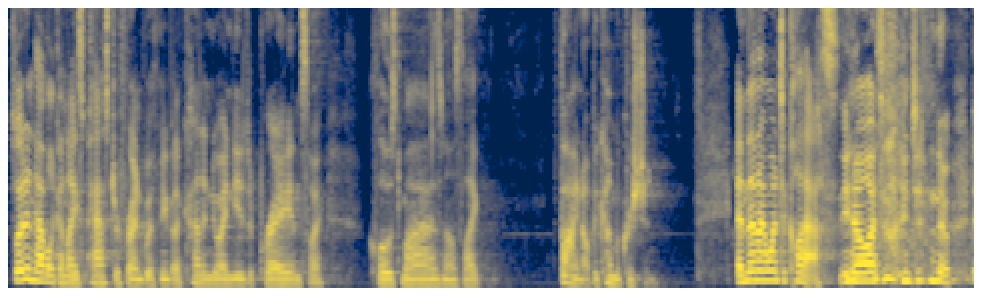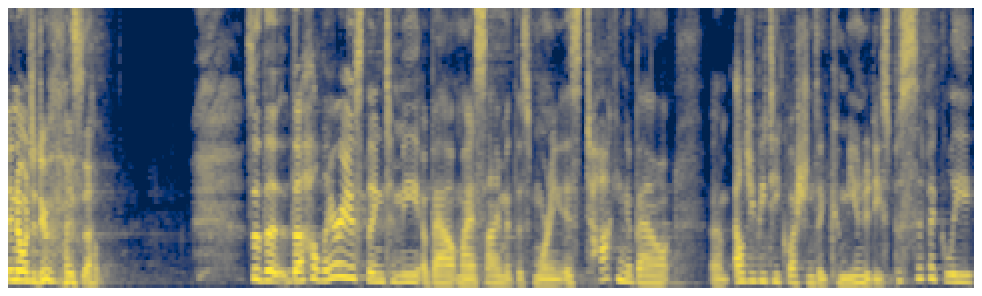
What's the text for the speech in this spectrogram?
So I didn't have like a nice pastor friend with me, but I kind of knew I needed to pray. And so I closed my eyes and I was like, fine, I'll become a Christian. And then I went to class. You know, I, I didn't know, didn't know what to do with myself. So the, the hilarious thing to me about my assignment this morning is talking about um, LGBT questions in community, specifically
